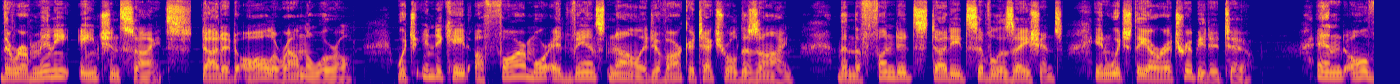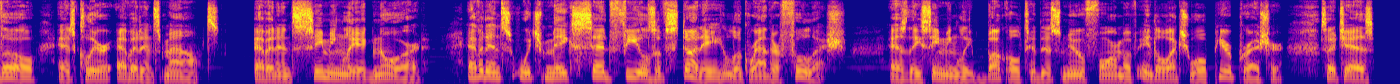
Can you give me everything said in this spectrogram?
There are many ancient sites dotted all around the world which indicate a far more advanced knowledge of architectural design than the funded studied civilizations in which they are attributed to. And although, as clear evidence mounts, evidence seemingly ignored, evidence which makes said fields of study look rather foolish, as they seemingly buckle to this new form of intellectual peer pressure, such as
